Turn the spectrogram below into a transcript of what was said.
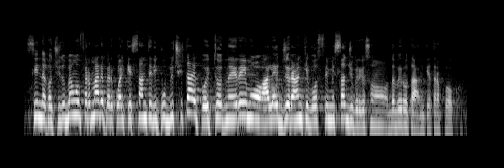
Sindaco, ci dobbiamo fermare per qualche istante di pubblicità e poi torneremo a leggere anche i vostri messaggi perché sono davvero tanti, a tra poco.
